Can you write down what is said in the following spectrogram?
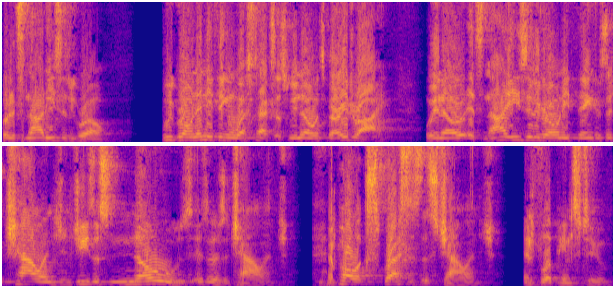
But it's not easy to grow we've grown anything in West Texas, we know it's very dry. We know it's not easy to grow anything. There's a challenge, and Jesus knows there's a challenge. And Paul expresses this challenge in Philippians 2.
